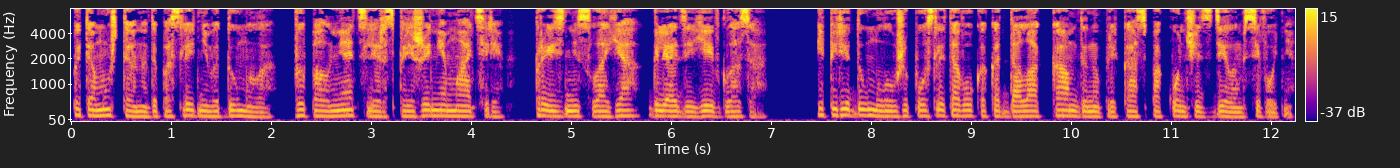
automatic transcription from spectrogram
потому что она до последнего думала, выполнять ли распоряжение матери, произнесла я, глядя ей в глаза, и передумала уже после того, как отдала Камдену приказ покончить с делом сегодня.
